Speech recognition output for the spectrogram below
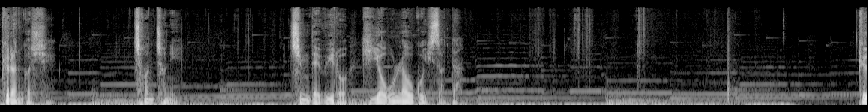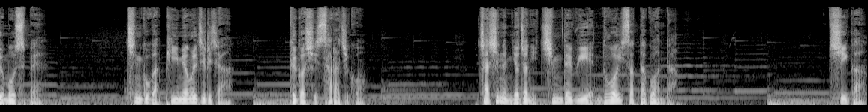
그런 것이 천천히 침대 위로 기어 올라오고 있었다. 그 모습에 친구가 비명을 지르자 그것이 사라지고 자신은 여전히 침대 위에 누워 있었다고 한다. 씨가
